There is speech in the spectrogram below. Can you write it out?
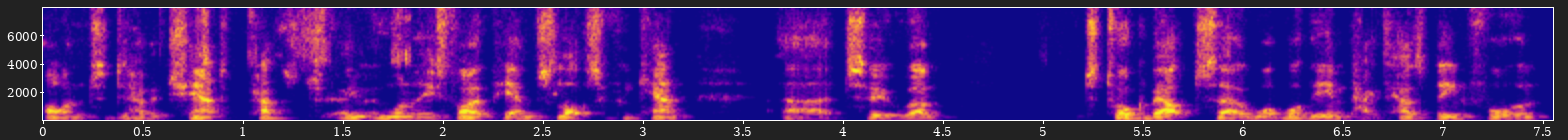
on to have a chat, perhaps in one of these five PM slots if we can, uh, to um, to talk about uh, what what the impact has been for them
